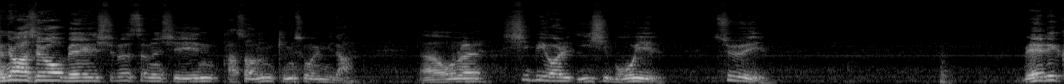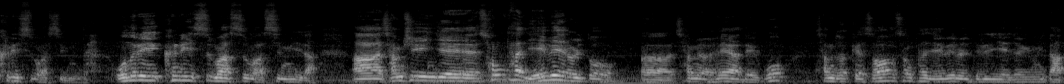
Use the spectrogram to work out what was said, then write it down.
안녕하세요. 매일 시를 쓰는 시인 다선 김승호입니다. 아, 오늘 12월 25일 수요일 메리 크리스마스입니다. 오늘이 크리스마스 맞습니다. 아, 잠시 이제 성탄 예배를 또 어, 참여해야 되고 참석해서 성탄 예배를 드릴 예정입니다.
